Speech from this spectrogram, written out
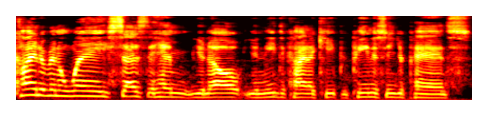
kind of in a way says to him, you know, you need to kind of keep your penis in your pants.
